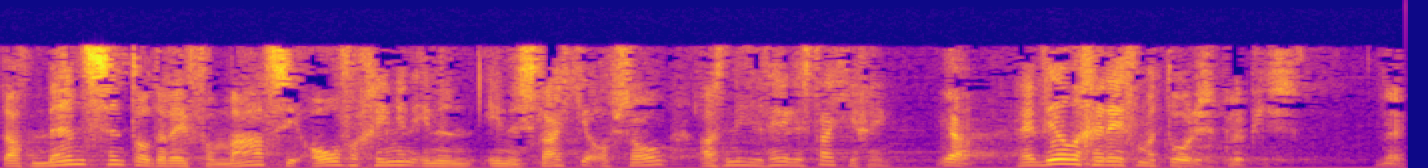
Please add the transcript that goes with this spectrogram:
dat mensen tot de reformatie overgingen in een, in een stadje of zo, als niet het hele stadje ging. Ja. Hij wilde geen reformatorische clubjes. Nee.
